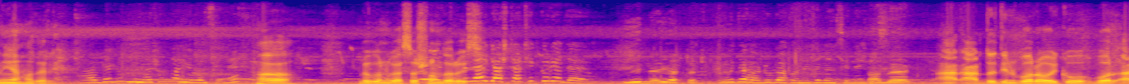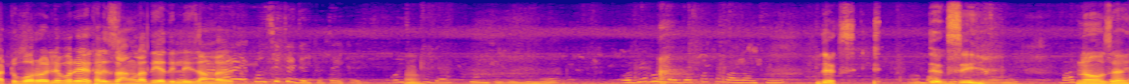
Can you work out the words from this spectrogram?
নিয়ে সুন্দর হয়ে হ্যাঁ বেগুন সুন্দর হয়েছে। গাছটা নিতে বেনছে নেই। আর আর দুই দিন বড় হই কো বড় আর একটু বড় হইলে পরে খালি জাংলা দিয়ে দিলেই জাংলা হ্যাঁ। দেখছি দেখছি। নাও যাই।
